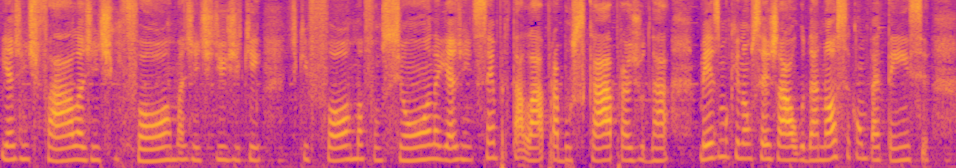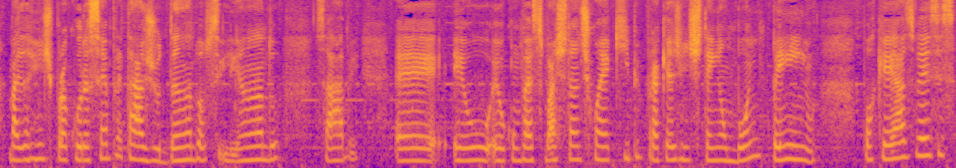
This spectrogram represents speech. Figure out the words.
e a gente fala, a gente informa, a gente diz de que, de que forma funciona, e a gente sempre está lá para buscar, para ajudar, mesmo que não seja algo da nossa competência, mas a gente procura sempre estar tá ajudando, auxiliando, sabe? É, eu, eu converso bastante com a equipe para que a gente tenha um bom empenho, porque às vezes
